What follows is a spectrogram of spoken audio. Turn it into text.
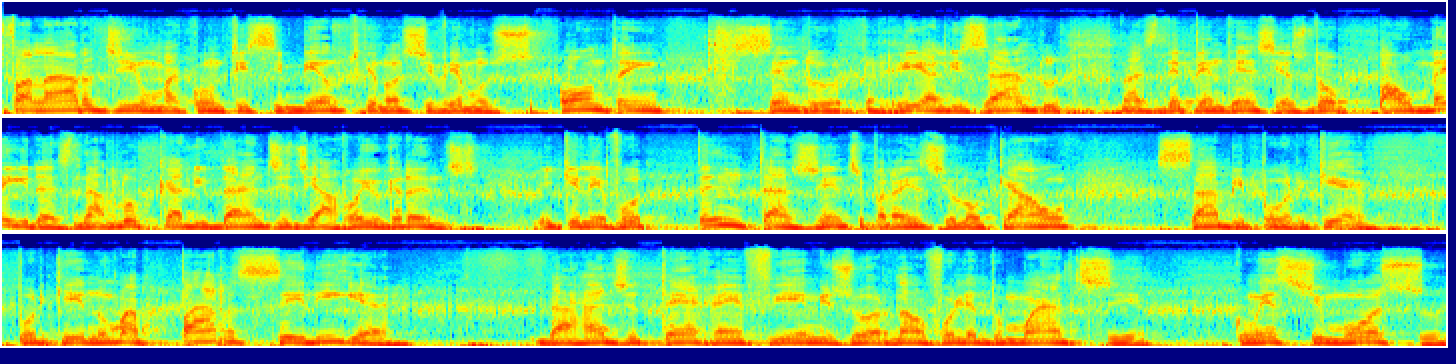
falar de um acontecimento que nós tivemos ontem sendo realizado nas dependências do Palmeiras, na localidade de Arroio Grande, e que levou tanta gente para esse local. Sabe por quê? Porque numa parceria da Rádio Terra FM Jornal Folha do Mate com este moço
